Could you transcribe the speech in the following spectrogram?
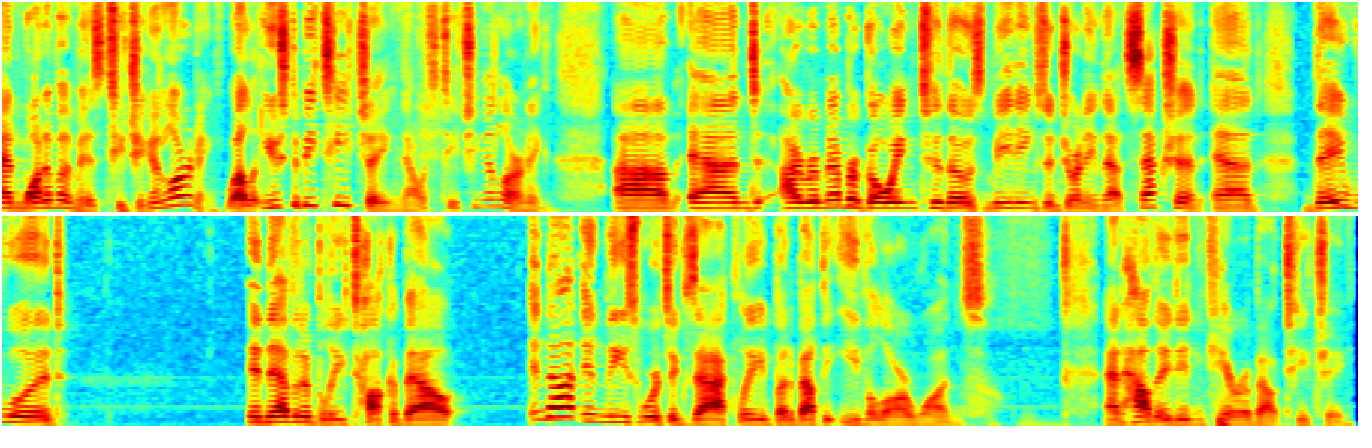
and one of them is teaching and learning. Well, it used to be teaching, now it's teaching and learning. Um, and I remember going to those meetings and joining that section, and they would inevitably talk about, and not in these words exactly, but about the evil R1s and how they didn't care about teaching.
